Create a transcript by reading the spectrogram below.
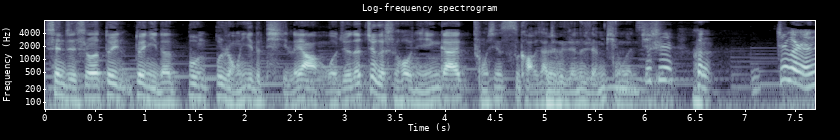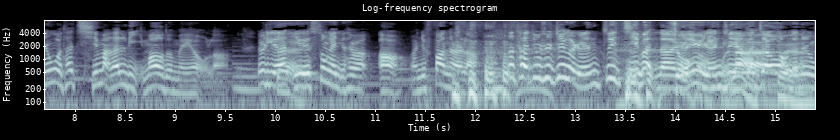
甚至说对对你的不不容易的体谅，我觉得这个时候你应该重新思考一下这个人的人品问题。就是可能这个人如果他起码的礼貌都没有了，就给他送给你，他说啊，完就放那儿了，那他就是这个人最基本的 人与人之间的交往的那种，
